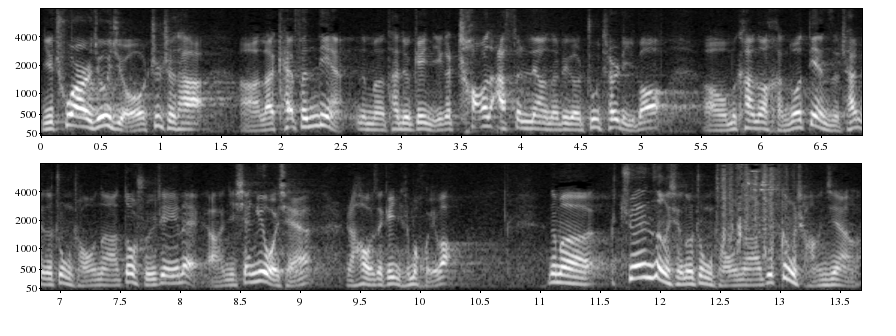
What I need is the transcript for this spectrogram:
你出二九九支持他。啊，来开分店，那么他就给你一个超大分量的这个猪蹄儿礼包啊。我们看到很多电子产品的众筹呢，都属于这一类啊。你先给我钱，然后我再给你什么回报。那么捐赠型的众筹呢，就更常见了，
